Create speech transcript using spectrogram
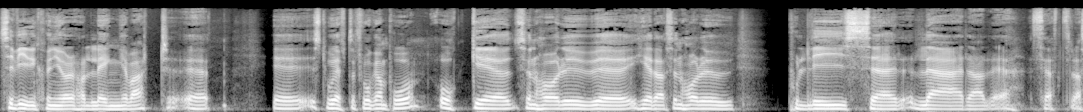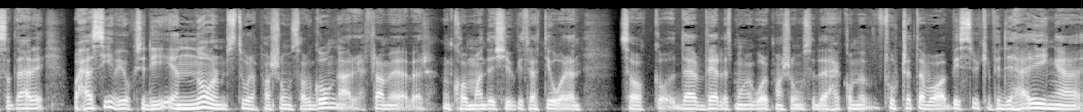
Civilingenjörer har länge varit eh, eh, stor efterfrågan på och eh, sen har du eh, hela, sen har du poliser, lärare etc. Så det här är, och här ser vi också det är enormt stora pensionsavgångar framöver de kommande 20-30 åren sak där väldigt många går i pension. Så det här kommer fortsätta vara bristyrken. För det här är inga,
